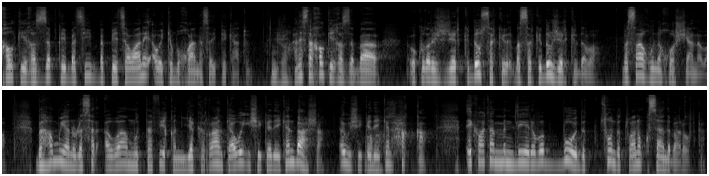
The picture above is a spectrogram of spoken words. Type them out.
خەڵکی غەززە بکەی بەچی بە پێچەوانەی ئەوەی کە بۆ خۆیان لەسەری پێکاتون هەنێستا خەڵکی غەززە بە وەکو دەڵی ژێر کردە و بە سەرکردە و ژێر کردەوە بە ساغ و نەخۆشیانەوە بە هەمویان و لەسەر ئەوە متتەفیقن یەکڕان کە ئەوەی ئیشەی کە دەیکەن باشە ئەو ئیشەی کە دەیکەن حەقە ئێکواتە من لێرەوە بۆ چۆن دەتوانم قسان لەبارەوە بکەم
